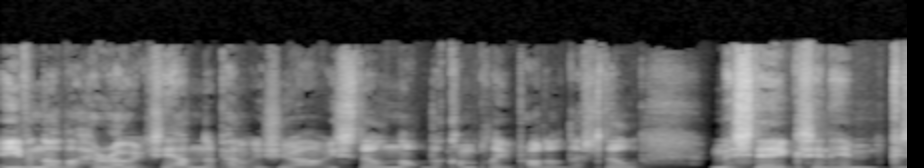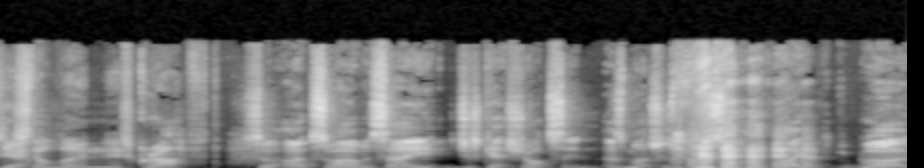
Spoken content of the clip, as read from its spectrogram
even though the heroics he had in the penalty shootout, he's still not the complete product. There's still mistakes in him because he's yeah. still learning his craft. So, I, so I would say just get shots in as much as possible. like, well,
